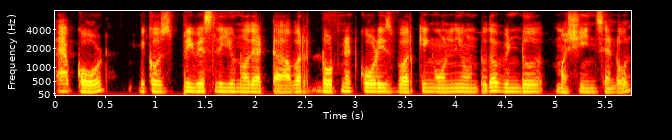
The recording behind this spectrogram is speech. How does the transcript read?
app code because previously you know that our .NET code is working only onto the window machines and all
